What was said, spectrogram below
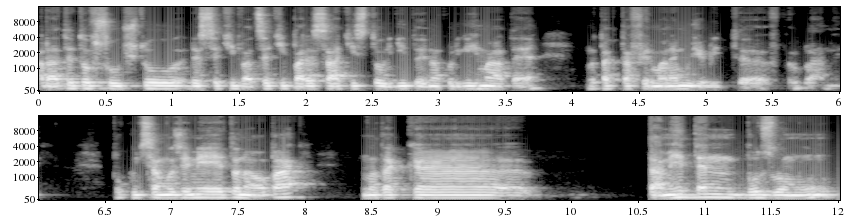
a dáte to v součtu 10, 20, 50, 100 lidí, to jedno, kolik jich máte, no tak ta firma nemůže být v problémech. Pokud samozřejmě je to naopak, no tak tam je ten bod zlomu,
